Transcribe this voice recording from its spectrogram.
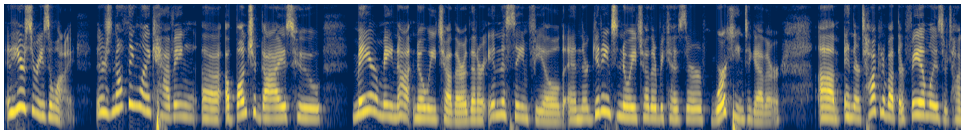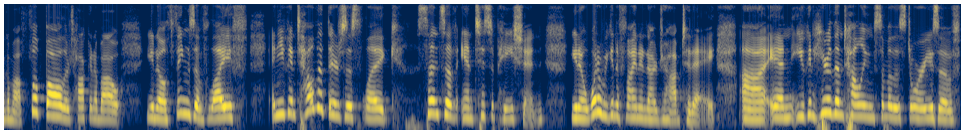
And here's the reason why there's nothing like having uh, a bunch of guys who may or may not know each other that are in the same field and they're getting to know each other because they're working together um, and they're talking about their families they're talking about football they're talking about you know things of life and you can tell that there's this like sense of anticipation. You know, what are we going to find in our job today? Uh, and you can hear them telling some of the stories of,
